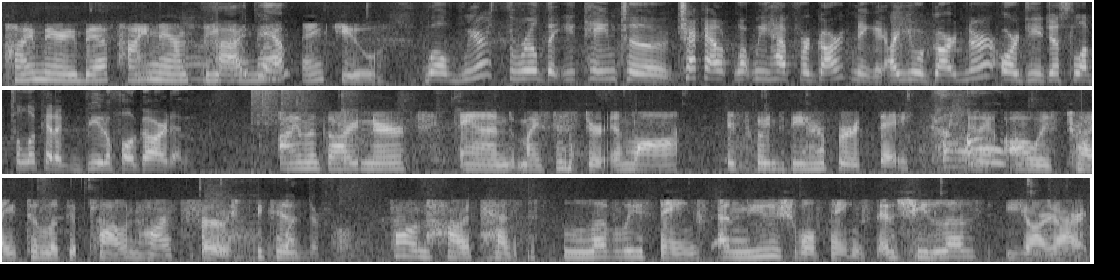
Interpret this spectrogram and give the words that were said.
Hi, Mary Beth. Hi, Nancy. Hi, I'm well, Pam. Thank you. Well, we're thrilled that you came to check out what we have for gardening. Are you a gardener or do you just love to look at a beautiful garden? I'm a gardener, and my sister-in-law. It's going to be her birthday, and I Oh. always try to look at Plow and Hearth first because Wonderful. Plow and Hearth has this lovely things, unusual things, and she loves yard art.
